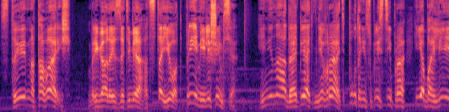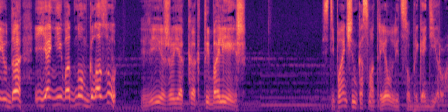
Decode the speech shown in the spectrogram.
Стыдно, товарищ. Бригада из-за тебя отстает, премии лишимся. И не надо опять мне врать, путаницу плести про «я болею», да и «я не в одном глазу». Вижу я, как ты болеешь. Степанченко смотрел в лицо бригадиру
